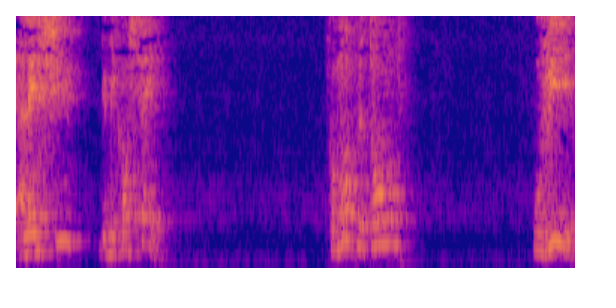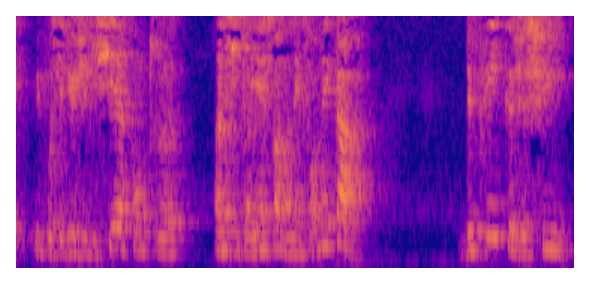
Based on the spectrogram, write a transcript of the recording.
à l'insu de mes conseils. Comment peut-on ouvrir une procédure judiciaire contre un citoyen sans l'en informer? Car depuis que je suis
